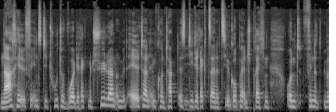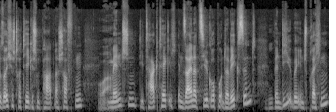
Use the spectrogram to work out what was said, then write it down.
Nachhilfeinstitute, wo er direkt mit Schülern und mit Eltern im Kontakt ist, die direkt seine Zielgruppe entsprechen und findet über solche strategischen Partnerschaften wow. Menschen, die tagtäglich in seiner Zielgruppe unterwegs sind. Mhm. Wenn die über ihn sprechen,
